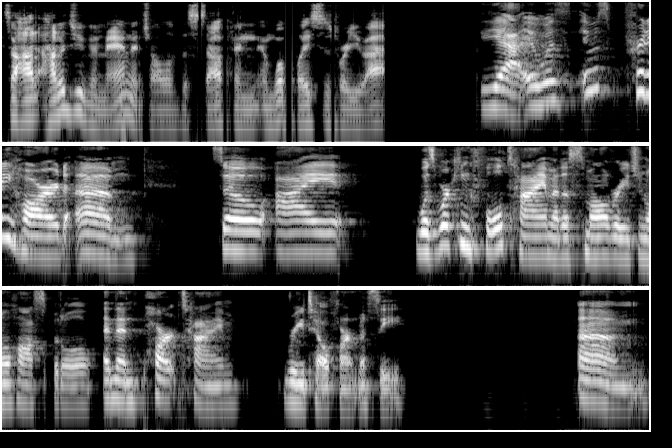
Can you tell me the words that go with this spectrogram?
So how, how did you even manage all of this stuff and, and what places were you at? Yeah, it was it was pretty hard. Um, so I was working full time at a small regional hospital and then part time retail pharmacy. Um,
